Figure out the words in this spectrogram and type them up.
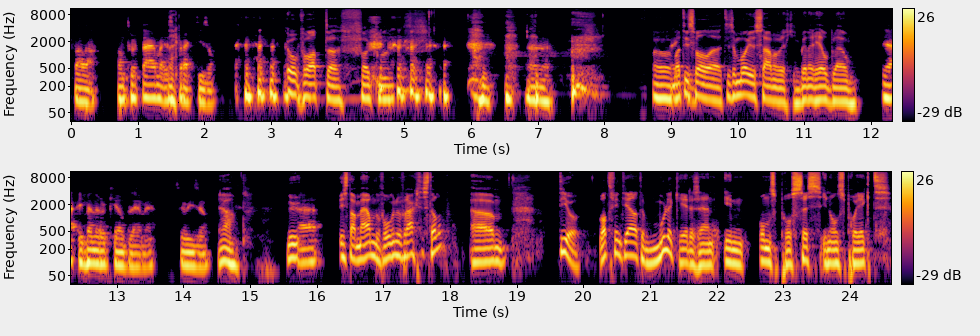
voilà. Antwoord daar maar eens praktisch op. Oh, what the fuck, man. Eh, Oh, maar het is wel eh, het is een mooie samenwerking. Ik ben er heel blij om. ja, ik ben er ook heel blij mee. Sowieso. Ja. Nu, Eh, is het aan mij om de volgende vraag te stellen. Ehm Theo, wat vind jij dat de moeilijkheden zijn in ons proces, in ons project?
